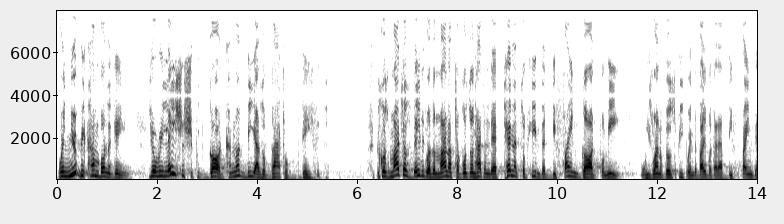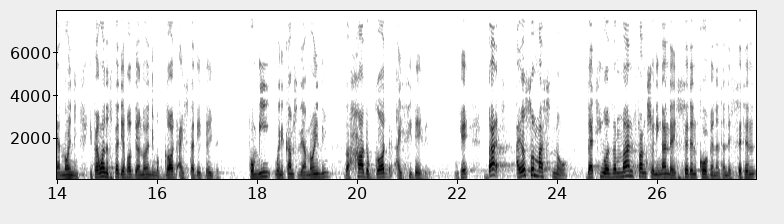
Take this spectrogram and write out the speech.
when you become born again, your relationship with God cannot be as of that of David. Because much as David was a man after God's own heart and there are tenets of him that define God for me, he's one of those people in the Bible that have defined the anointing. If I want to study about the anointing of God, I study David. For me, when it comes to the anointing, the heart of God, I see David. Okay? But I also must know that he was a man functioning under a certain covenant and a certain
